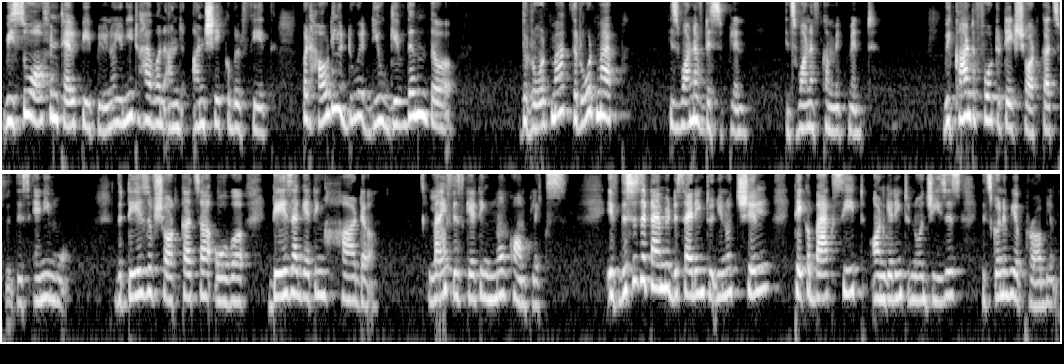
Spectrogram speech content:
We so often tell people, you know, you need to have an un- unshakable faith. But how do you do it? Do you give them the, the roadmap? The roadmap is one of discipline, it's one of commitment. We can't afford to take shortcuts with this anymore. The days of shortcuts are over. Days are getting harder. Life is getting more complex. If this is the time you're deciding to, you know, chill, take a back seat on getting to know Jesus, it's going to be a problem.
